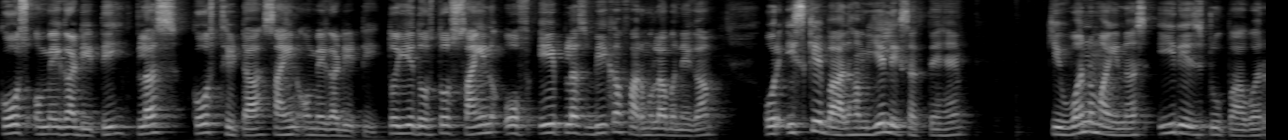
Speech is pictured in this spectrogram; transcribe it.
cos omega D T plus cos theta sine omega D T तो ये दोस्तों sine of A plus B का फार्मूला बनेगा। और इसके बाद हम ये लिख सकते हैं कि one minus E raise to power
